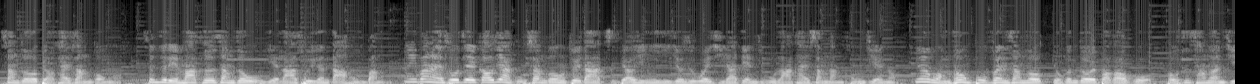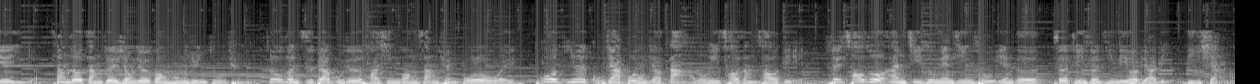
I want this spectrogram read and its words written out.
上周都表态上攻哦。甚至联发科上周五也拉出一根大红棒。那一般来说，这些高价股上攻的最大指标性意义就是为其他电子股拉开上档空间哦。因为网通部分上周有跟各位报告过，投资长短皆宜哦。上周涨最凶就是光通讯族群，这部分指标股就是华星光、上全、波若威。不过因为股价波动比较大，容易超涨超跌，所以操作按技术面进出，严格设停损停利会比较理理想哦。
